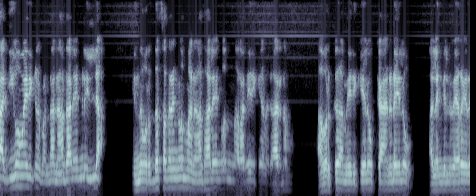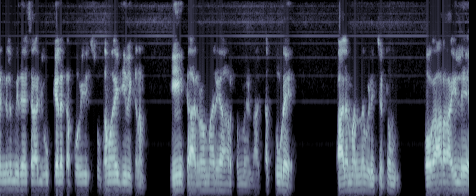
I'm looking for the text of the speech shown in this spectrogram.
സജീവമായിരിക്കണം പണ്ട് അനാഥാലയങ്ങളില്ല. ഇന്ന് വൃദ്ധസദനങ്ങളും അനാഥാലയങ്ങളും നിറഞ്ഞിരിക്കുകയാണ്. കാരണം അവർക്ക് അമേരിക്കയിലോ കാനഡയിലോ അല്ലെങ്കിൽ വേറെ ഏതെങ്കിലും വിദേശ യു കെയിലൊക്കെ പോയി സുഖമായി ജീവിക്കണം. ഈ കാരണവന്മാരെ ആർക്കും വേണ്ട. ചത്തൂടെ. കാലം വന്ന് വിളിച്ചിട്ടും പോകാറായില്ലേ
